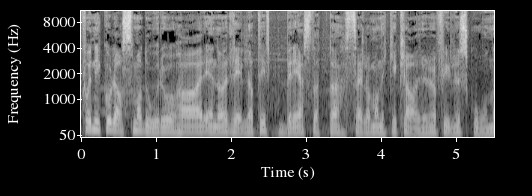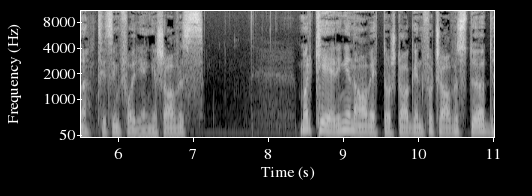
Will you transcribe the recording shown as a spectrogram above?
For Nicolás Maduro har ennå relativt bred støtte, selv om han ikke klarer å fylle skoene til sin forgjenger Chávez. Markeringen av ettårsdagen for Chávez død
